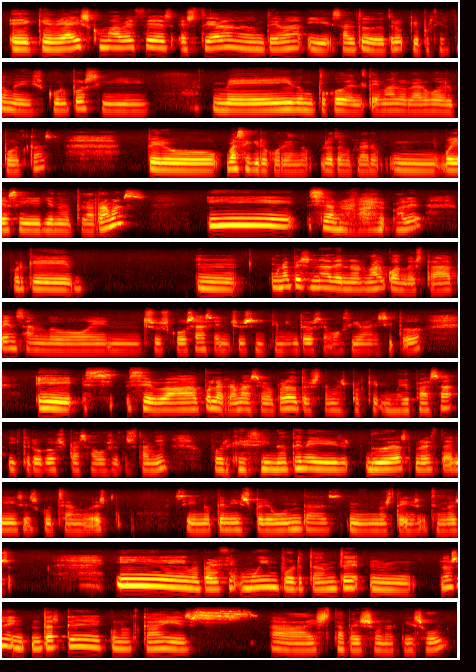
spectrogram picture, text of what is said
Eh, que veáis cómo a veces estoy hablando de un tema y salto de otro, que por cierto me disculpo si me he ido un poco del tema a lo largo del podcast, pero va a seguir ocurriendo, lo tengo claro. Mm, voy a seguir yéndome por las ramas y será normal, ¿vale? Porque mm, una persona de normal cuando está pensando en sus cosas, en sus sentimientos, emociones y todo, eh, se va por las ramas, se va para otros temas, porque me pasa y creo que os pasa a vosotros también, porque si no tenéis dudas no estaríais escuchando esto, si no tenéis preguntas no estaréis escuchando eso. Y me parece muy importante, mm, no sé, intentar que conozcáis a esta persona que soy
